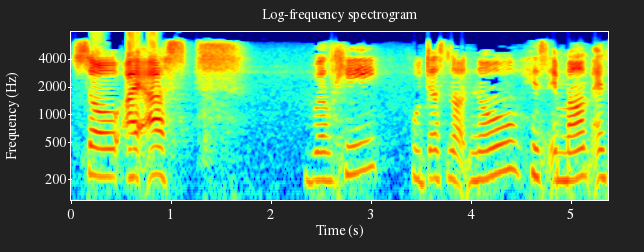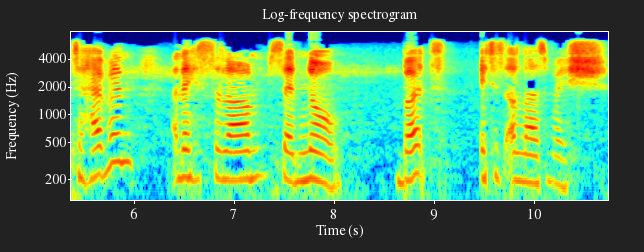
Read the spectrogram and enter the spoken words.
So I asked, Will he who does not know his Imam enter heaven? Alayhi salam said, No, but it is Allah's wish.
